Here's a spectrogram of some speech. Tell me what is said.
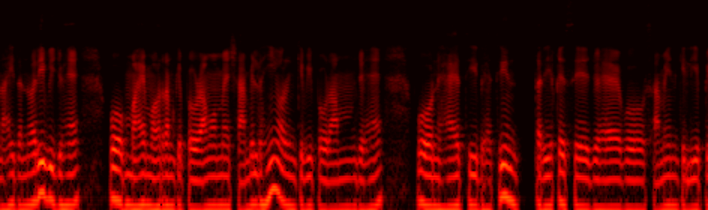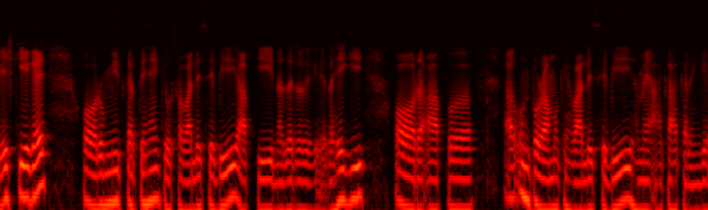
ناہید انوری بھی جو ہیں وہ ماہ محرم کے پروگراموں میں شامل رہیں اور ان کے بھی پروگرام جو ہیں وہ نہایت ہی بہترین طریقے سے جو ہے وہ سامعین کے لیے پیش کیے گئے اور امید کرتے ہیں کہ اس حوالے سے بھی آپ کی نظر رہے گی اور آپ ان پروگراموں کے حوالے سے بھی ہمیں آگاہ کریں گے۔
